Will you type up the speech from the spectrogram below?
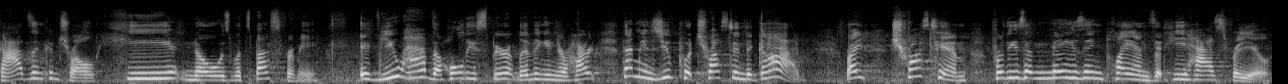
God's in control. He knows what's best for me. If you have the Holy Spirit living in your heart, that means you've put trust into God right? Trust Him for these amazing plans that He has for you.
